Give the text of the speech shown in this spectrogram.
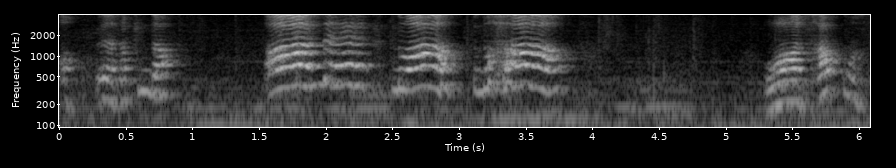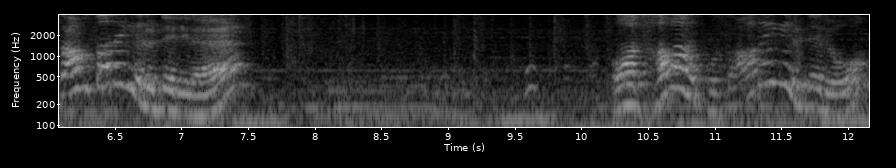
어야 잡힌다. 아 안돼. 놔 놔! 와 잡고 쌈 싸대기를 때리네 와 잡아놓고 싸대기를 때려?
